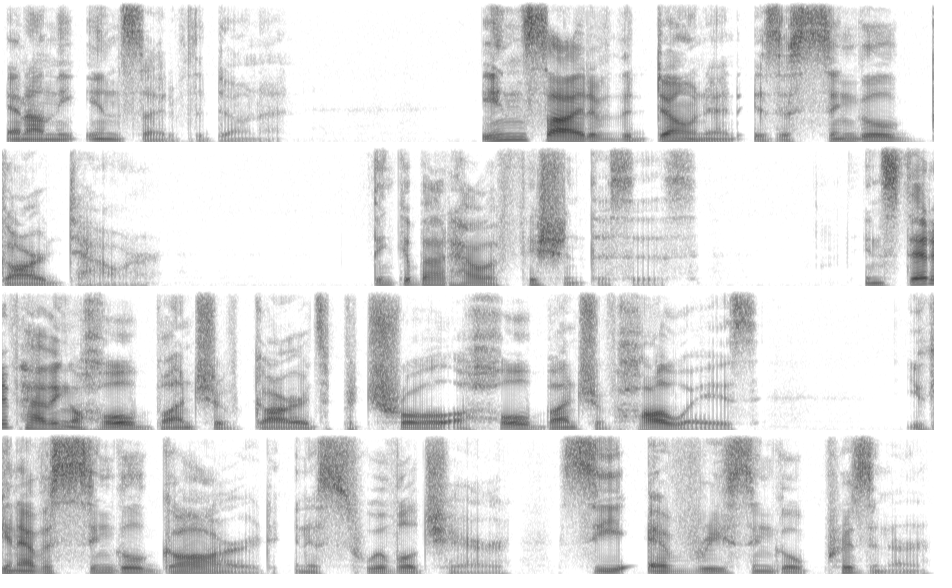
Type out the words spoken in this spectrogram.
and on the inside of the donut. Inside of the donut is a single guard tower. Think about how efficient this is. Instead of having a whole bunch of guards patrol a whole bunch of hallways, you can have a single guard in a swivel chair see every single prisoner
